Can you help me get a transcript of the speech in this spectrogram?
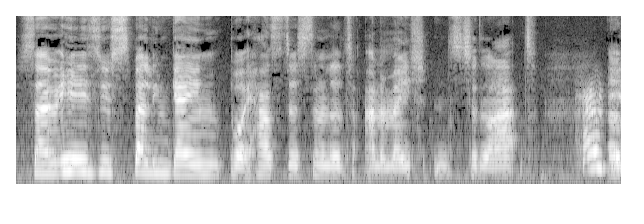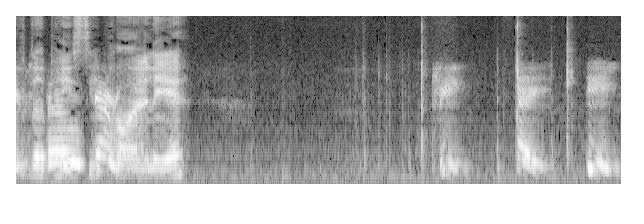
So here's your spelling game, but it has the similar animations to that How do you of the PC Geralt? Pioneer. G A E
